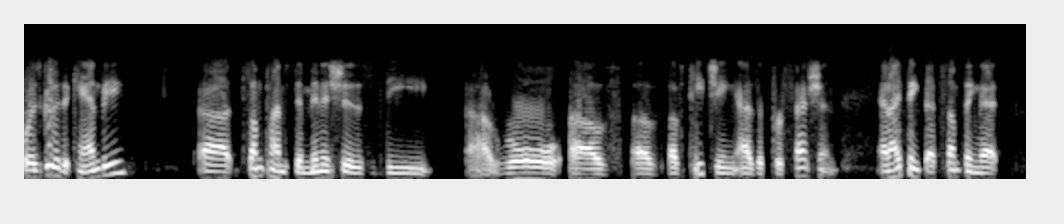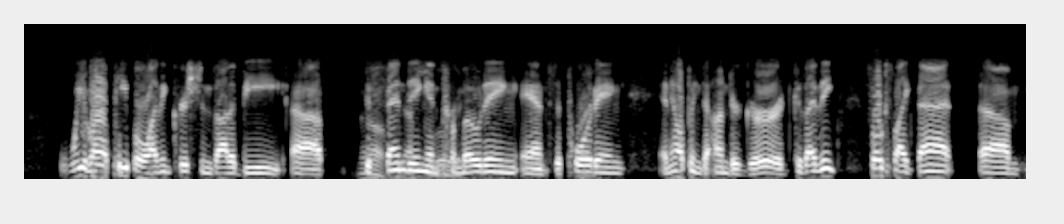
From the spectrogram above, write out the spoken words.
for as good as it can be, uh, sometimes diminishes the uh, role of, of of teaching as a profession. And I think that's something that we of all people, I think Christians ought to be uh, oh, defending oh, and promoting and supporting right. and helping to undergird. Because I think folks like that, um,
